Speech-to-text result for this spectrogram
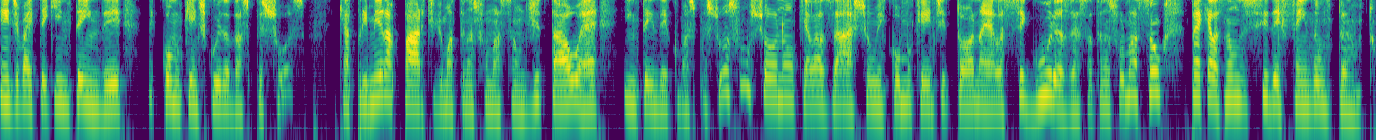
a gente vai ter que entender como que a gente cuida das pessoas que a primeira parte de uma transformação digital é entender como as pessoas funcionam, o que elas acham e como que a gente torna elas seguras nessa transformação para que elas não se defendam tanto.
